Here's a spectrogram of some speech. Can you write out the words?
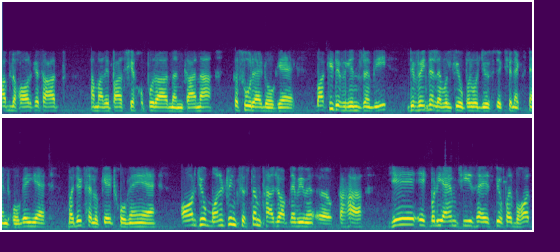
अब लाहौर के साथ हमारे पास शेखपुरा ननकाना, कसूर एड हो गया है। बाकी डिवीज़न में भी डिविजनल लेवल के ऊपर वो जुरिस्डिक्शन एक्सटेंड हो गई है बजट से लोकेट हो गए हैं। और जो मॉनिटरिंग सिस्टम था, जो आपने भी कहा, ये एक बड़ी अहम चीज़ है। इसके ऊपर बहुत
